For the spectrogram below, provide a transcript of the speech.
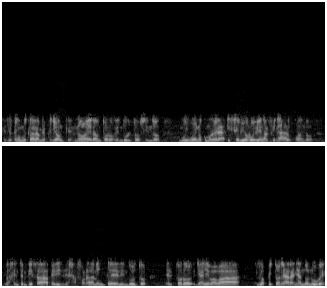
que yo tengo muy clara mi opinión, que no era un toro de indulto, siendo muy bueno como lo era, y se vio muy bien al final, cuando la gente empieza a pedir desaforadamente el indulto, el toro ya llevaba los pitones arañando nubes,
